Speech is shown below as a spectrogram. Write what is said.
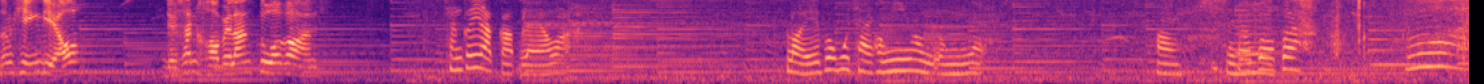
น้ำขิงเดี๋ยว เดี๋ยวฉันขอไปล้างตัวก่อน ฉันก็อยากกลับแล้วอะปล่อยให้พวกผู้ชายเขางี่เง่าอยู่ตรงนี้แหละ ไปเดี๋ยวไปนี้ไปไปโอ้ย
